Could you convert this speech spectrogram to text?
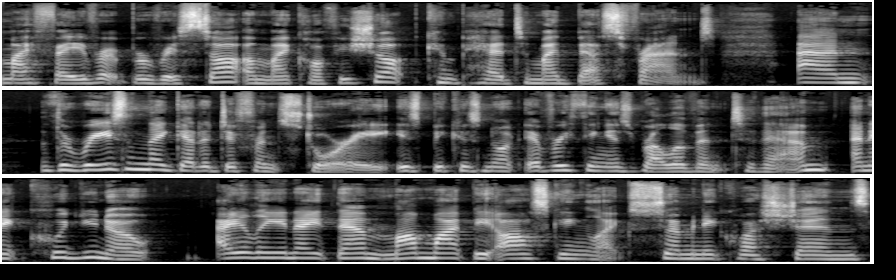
my favorite barista on my coffee shop compared to my best friend. And the reason they get a different story is because not everything is relevant to them. And it could, you know, alienate them. Mum might be asking like so many questions,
